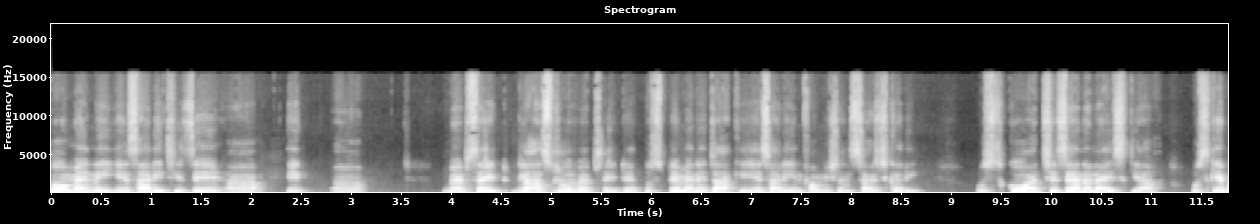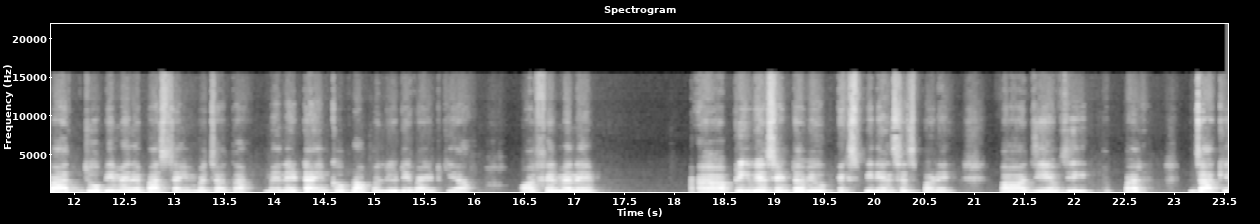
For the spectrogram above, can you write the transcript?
तो मैंने ये सारी चीज़ें uh, एक वेबसाइट ग्लास डोर वेबसाइट है उस पर मैंने जाके ये सारी इंफॉर्मेशन सर्च करी। उसको अच्छे से एनालाइज किया। उसके बाद जो भी मेरे पास टाइम बचा था, मैंने टाइम को प्रॉपरली डिवाइड किया और फिर मैंने प्रीवियस इंटरव्यू एक्सपीरियंसेस पढ़े जीएफजी पर जाके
